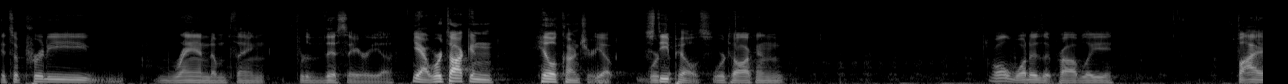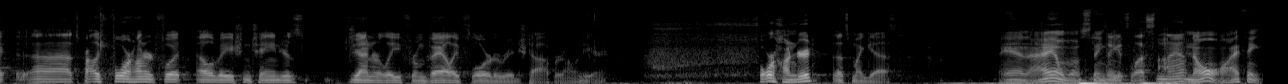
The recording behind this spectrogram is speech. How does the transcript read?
It's a pretty random thing for this area. Yeah, we're talking hill country. Yep. We're Steep hills. We're talking. Well, what is it? Probably five. Uh, it's probably 400 foot elevation changes generally from valley floor to ridgetop around here. 400? That's my guess. And I almost You think, think it's less than that? no, I think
